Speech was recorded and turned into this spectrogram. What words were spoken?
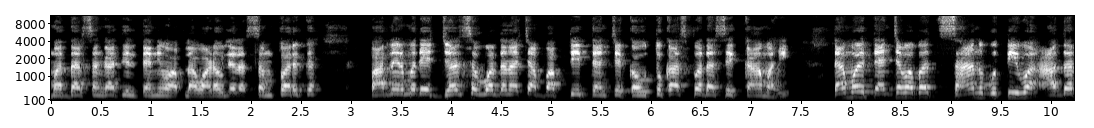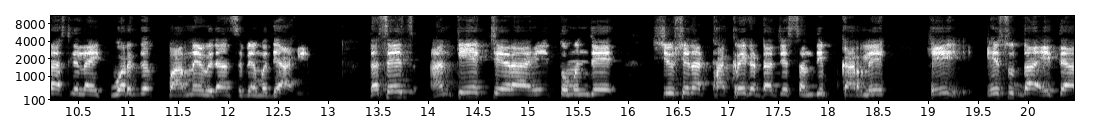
मतदारसंघातील त्यांनी आपला वाढवलेला संपर्क. पारनेरमध्ये जल संवर्धनाच्या बाबतीत त्यांचे कौतुकास्पद असे काम आहे. त्यामुळे त्यांच्याबाबत सहानुभूती व आदर असलेला एक वर्ग पारनेर विधानसभेमध्ये आहे. तसेच आणखी एक चेहरा आहे तो म्हणजे शिवसेना ठाकरे गटाचे संदीप कारले. हे हे सुद्धा येत्या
